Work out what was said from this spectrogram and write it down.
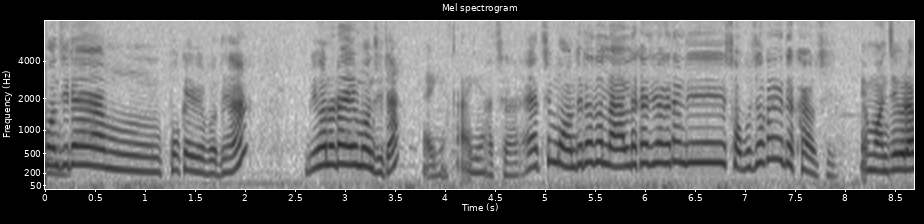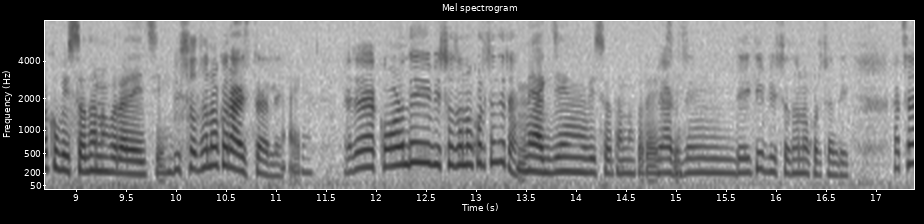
ମଞ୍ଜିଟା ପକେଇବେ ବୋଧେ ହଁ ବିହନଟା ଏଇ ମଞ୍ଜିଟା ଆଜ୍ଞା ଆଜ୍ଞା ଆଚ୍ଛା ଆଚ୍ଛା ମଞ୍ଜିଟା ତ ଲାଲ ଦେଖାଯିବା କଥା ଏମିତି ସବୁଜ କାହିଁ ଦେଖାଯାଉଛି ଏ ମଞ୍ଜି ଗୁଡ଼ାକୁ ବିଶୋଧନ କରାଯାଇଛି ବିଶୋଧନ କରାଯାଇଛି ତାହେଲେ ଆଜ୍ଞା ଆଚ୍ଛା କ'ଣ ଦେଇ ବିଶୋଧନ କରିଛନ୍ତି ଏଇଟା ମ୍ୟାଗ୍ଜିମ୍ ବିଶୋଧନ କରାଯାଇଛି ମ୍ୟାଗ୍ଜିମ୍ ଦେଇକି ବିଶୋଧନ କରିଛନ୍ତି ଆଚ୍ଛା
